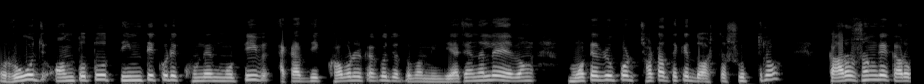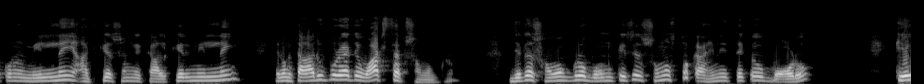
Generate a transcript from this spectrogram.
রোজ অন্তত তিনটে করে খুনের মোটিভ, একাধিক খবরের কাগজ অথবা মিডিয়া চ্যানেলে এবং মোটের উপর ছটা থেকে দশটা সূত্র। কারোর সঙ্গে কারও কোনো মিল নেই, আজকের সঙ্গে কালকের মিল নেই এবং তার উপরে আছে হোয়াটসঅ্যাপ সমগ্র। যেটা সমগ্র বোমকেসের সমস্ত কাহিনী থেকেও বড়। কেউ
